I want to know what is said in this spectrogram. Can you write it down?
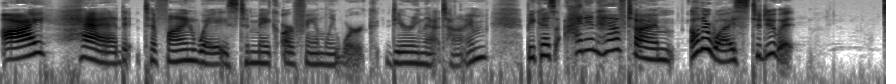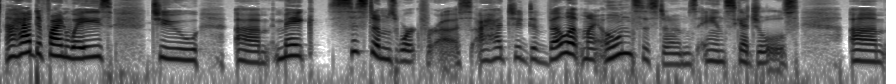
I had to find ways to make our family work during that time because I didn't have time otherwise to do it. I had to find ways to um, make systems work for us. I had to develop my own systems and schedules. Um,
